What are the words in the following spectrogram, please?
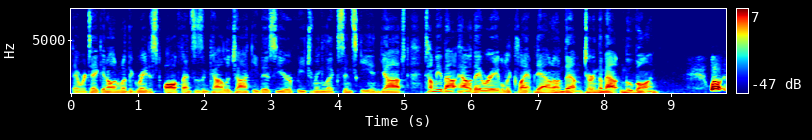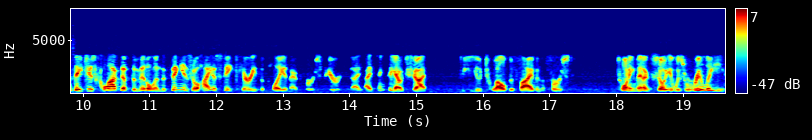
They were taking on one of the greatest offenses in college hockey this year, featuring Laczynski and Jobst. Tell me about how they were able to clamp down on them, turn them out, and move on. Well, they just clogged up the middle, and the thing is, Ohio State carried the play in that first period. I, I think they outshot BU 12 to five in the first 20 minutes. So it was really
